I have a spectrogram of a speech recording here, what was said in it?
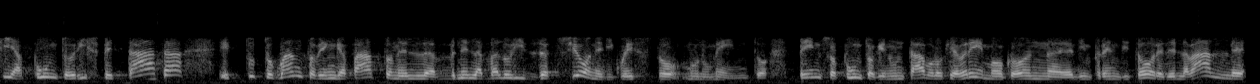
sia appunto rispettata e tutto quanto venga fatto nel, nella valorizzazione di questo monumento. Penso appunto che in un tavolo che avremo con eh, l'imprenditore della Valle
